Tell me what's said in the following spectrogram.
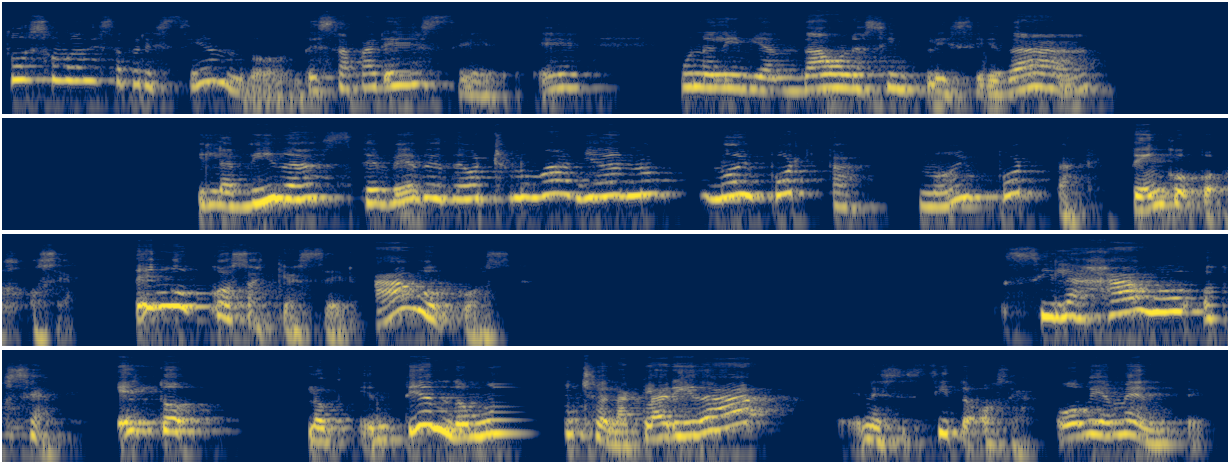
todo eso va desapareciendo, desaparece. Es una liviandad, una simplicidad. Y la vida se ve desde otro lugar, ya no, no importa, no importa. Tengo, o sea, tengo cosas que hacer, hago cosas. Si las hago, o sea, esto lo entiendo mucho, la claridad, necesito, o sea, obviamente,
